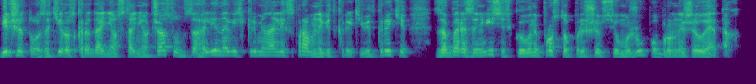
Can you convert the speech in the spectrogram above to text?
більше того, за ті розкрадання останнього часу, взагалі навіть кримінальних справ не відкриті. Відкриті за березень місяць, коли вони просто прийшли всю межу по бронежилетах.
